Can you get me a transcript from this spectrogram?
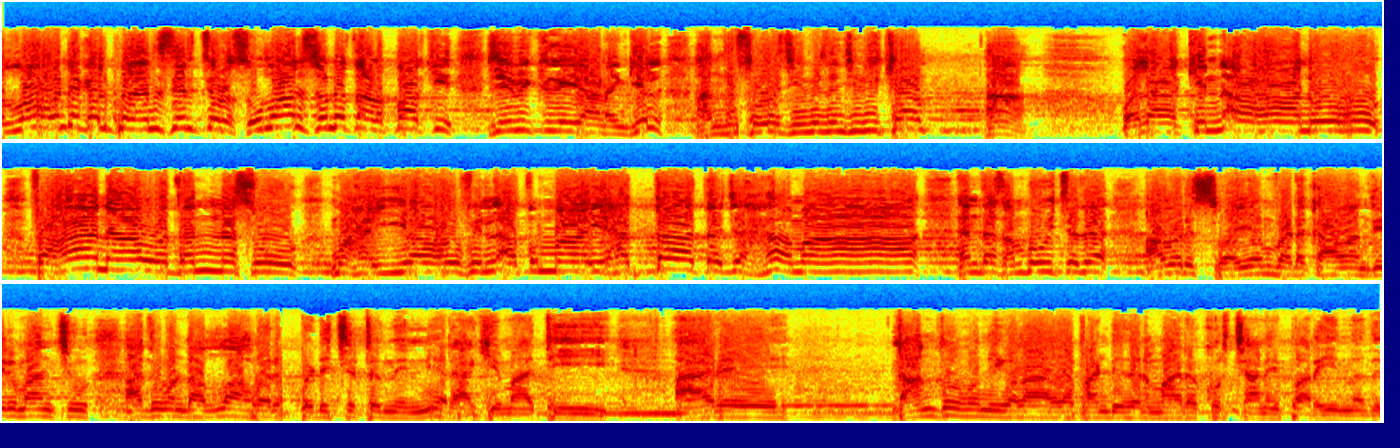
അള്ളാഹുവിന്റെ കൽപ്പന അനുസരിച്ച് റസൂലാൻ സുന്നത്ത് നടപ്പാക്കി ജീവിക്കുകയാണെങ്കിൽ അന്തസ്സുള്ള ജീവിതം ജീവിക്കാം. ആ ولكن أهانوه فهانا ودنسوا محياه في الأطماء حتى تجهما എന്താ സംഭവിച്ചത് അവർ സ്വയം വെടക്കാവാൻ തീരുമാനിച്ചു അതുകൊണ്ട് അള്ളാഹു അവരെ പിടിച്ചിട്ട് നിന്യരാക്കി മാറ്റി ആരെ താന്തോമണികളായ പണ്ഡിതന്മാരെ കുറിച്ചാണ് ഈ പറയുന്നത്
